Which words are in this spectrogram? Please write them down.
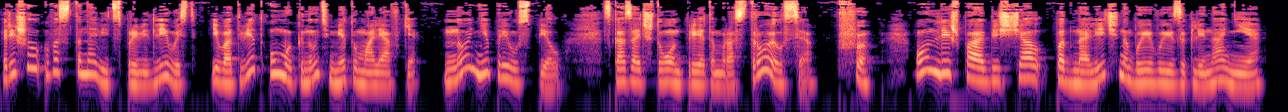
решил восстановить справедливость и в ответ умыкнуть мету малявки но не преуспел. Сказать, что он при этом расстроился, пф, он лишь пообещал подналечь на боевые заклинания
